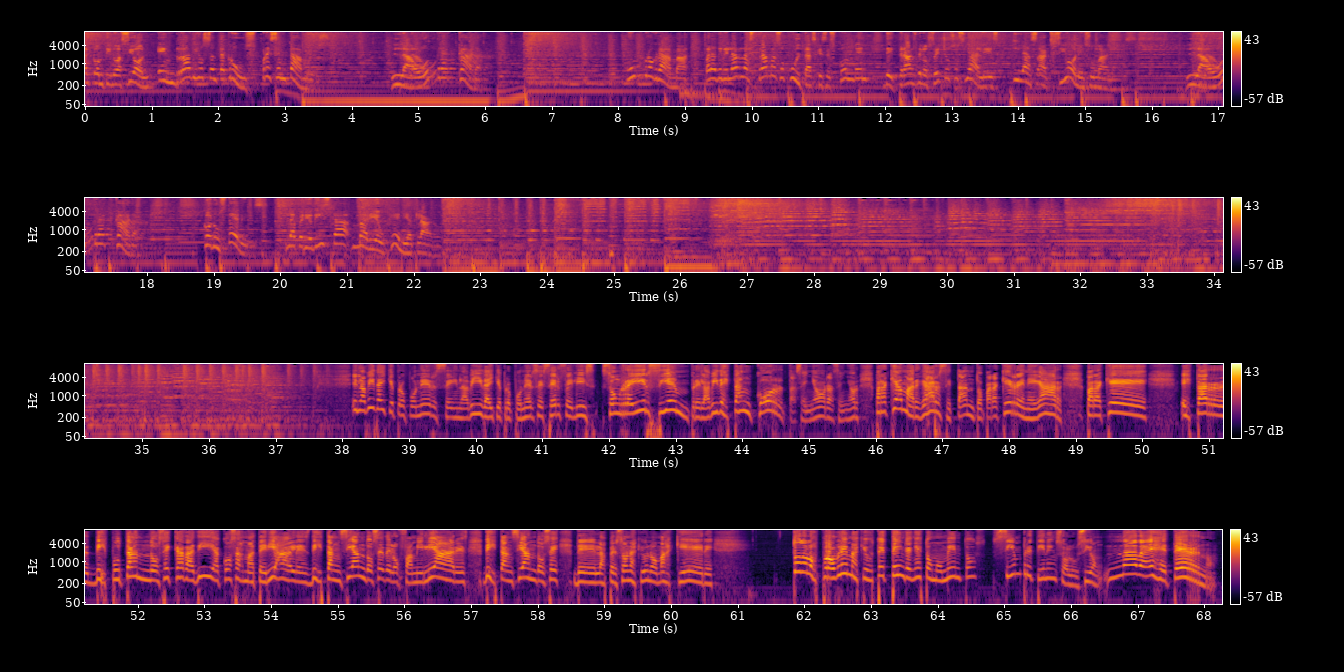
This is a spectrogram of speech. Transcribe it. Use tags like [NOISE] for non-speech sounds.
A continuación, en Radio Santa Cruz presentamos La Otra Cara. Un programa para develar las tramas ocultas que se esconden detrás de los hechos sociales y las acciones humanas. La Otra Cara. Con ustedes, la periodista María Eugenia Claro. En la vida hay que proponerse, en la vida hay que proponerse ser feliz, sonreír siempre. La vida es tan corta, señora, señor. ¿Para qué amargarse tanto? ¿Para qué renegar? ¿Para qué estar disputándose cada día cosas materiales, distanciándose de los familiares, distanciándose de las personas que uno más quiere? Todos los problemas que usted tenga en estos momentos siempre tienen solución. Nada es eterno.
